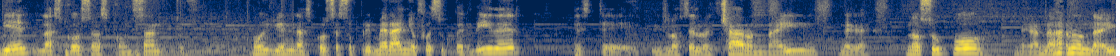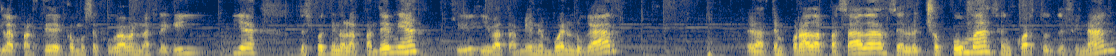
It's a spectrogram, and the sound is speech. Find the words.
bien las cosas con Santos, muy bien las cosas, su primer año fue super líder, este, y lo, se lo echaron ahí, no supo, me ganaron ahí la partida de cómo se jugaban las leguillas, después vino la pandemia, ¿sí? iba también en buen lugar, la temporada pasada se lo echó Pumas en cuartos de final,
